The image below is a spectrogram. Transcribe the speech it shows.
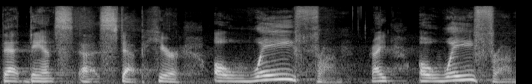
that dance uh, step here away from, right? Away from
